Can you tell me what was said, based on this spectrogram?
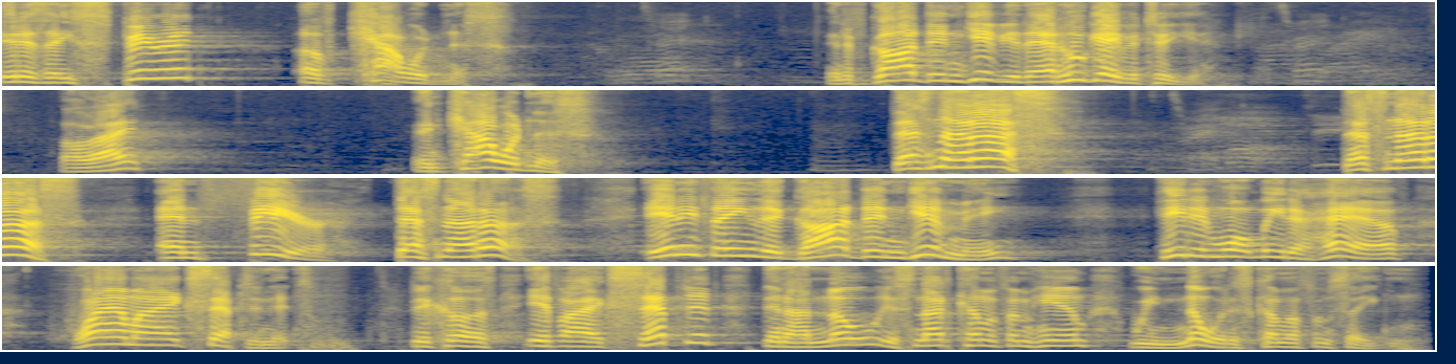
It is a spirit of cowardness. And if God didn't give you that, who gave it to you? Right. All right? And cowardness that's not us. That's not us. And fear, that's not us. Anything that God didn't give me, He didn't want me to have, why am I accepting it? Because if I accept it, then I know it's not coming from Him. We know it is coming from Satan.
